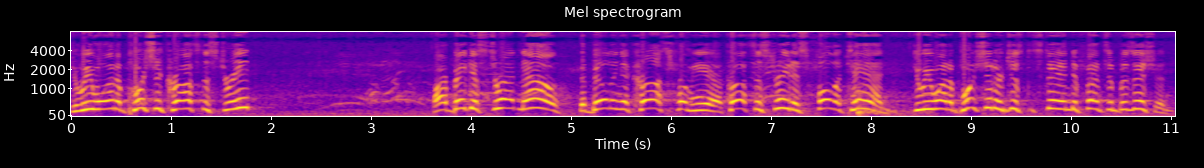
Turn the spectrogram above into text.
Do we want to push across the street? Our biggest threat now, the building across from here, across the street is full of tan. Do we want to push it or just stay in defensive positions?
